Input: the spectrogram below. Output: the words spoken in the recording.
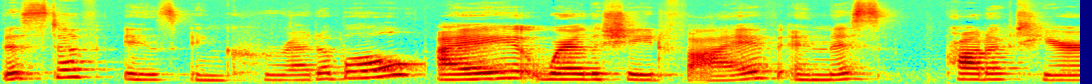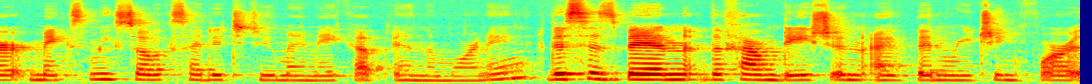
This stuff is incredible. I wear the shade 5 and this product here makes me so excited to do my makeup in the morning. This has been the foundation I've been reaching for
